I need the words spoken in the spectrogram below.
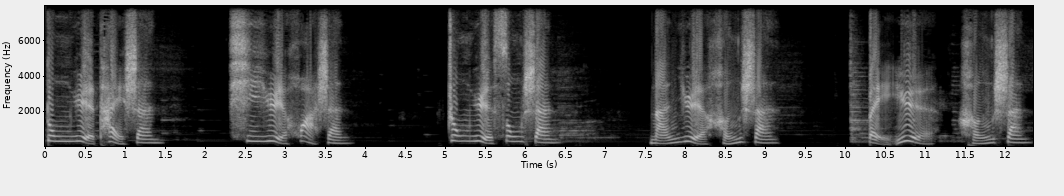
东岳泰山、西岳华山。中岳嵩山，南岳衡山，北岳恒山，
